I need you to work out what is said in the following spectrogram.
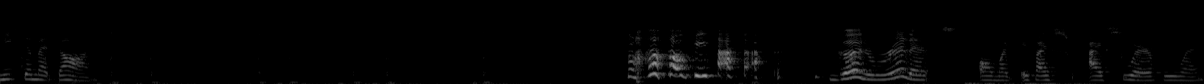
meet them at dawn. Yeah. Good riddance. Oh my, if I, I swear if we win.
